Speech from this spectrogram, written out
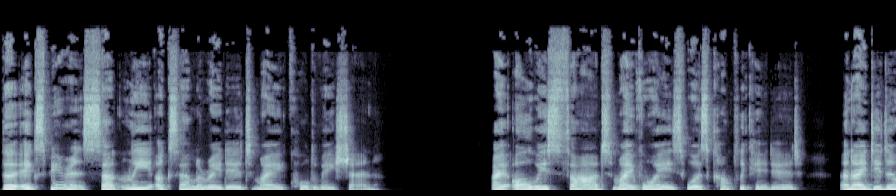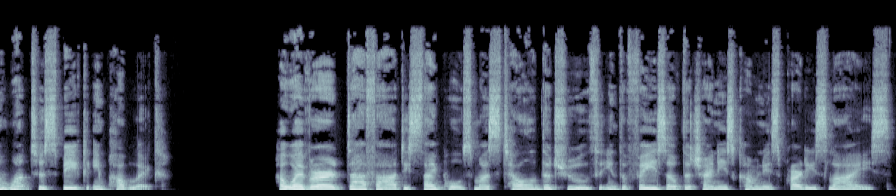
The experience suddenly accelerated my cultivation. I always thought my voice was complicated and I didn't want to speak in public. However, Dafa disciples must tell the truth in the face of the Chinese Communist Party's lies.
